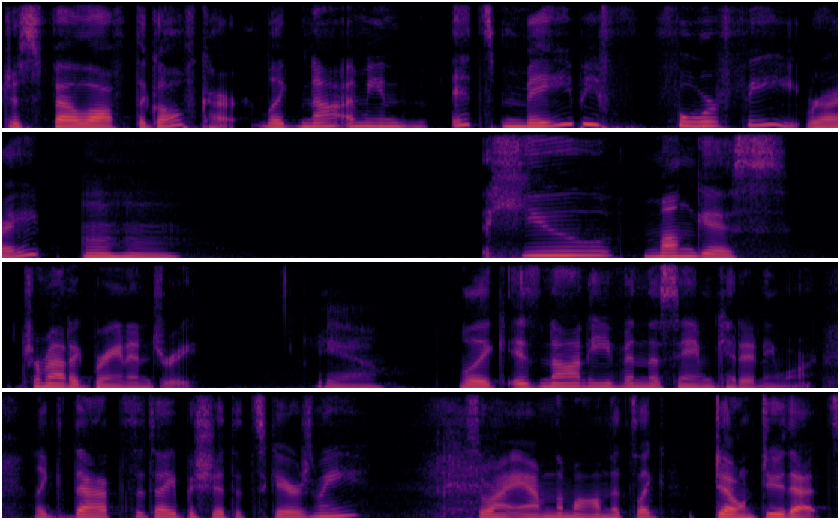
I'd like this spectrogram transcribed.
just fell off the golf cart. Like not I mean, it's maybe 4 feet, right? mm-hmm. Humongous traumatic brain injury. Yeah. like is not even the same kid anymore. Like that's the type of shit that scares me. So I am the mom that's like, don't do that.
